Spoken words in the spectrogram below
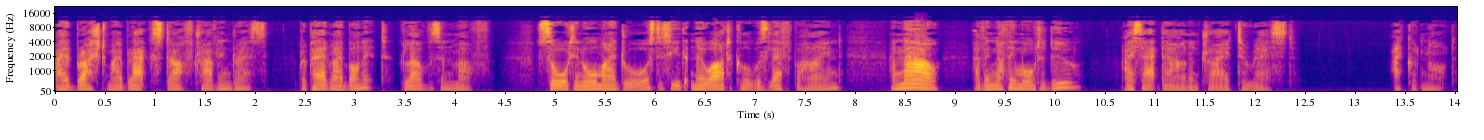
I had brushed my black stuff travelling dress, prepared my bonnet, gloves, and muff, sought in all my drawers to see that no article was left behind, and now, having nothing more to do, I sat down and tried to rest. I could not.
